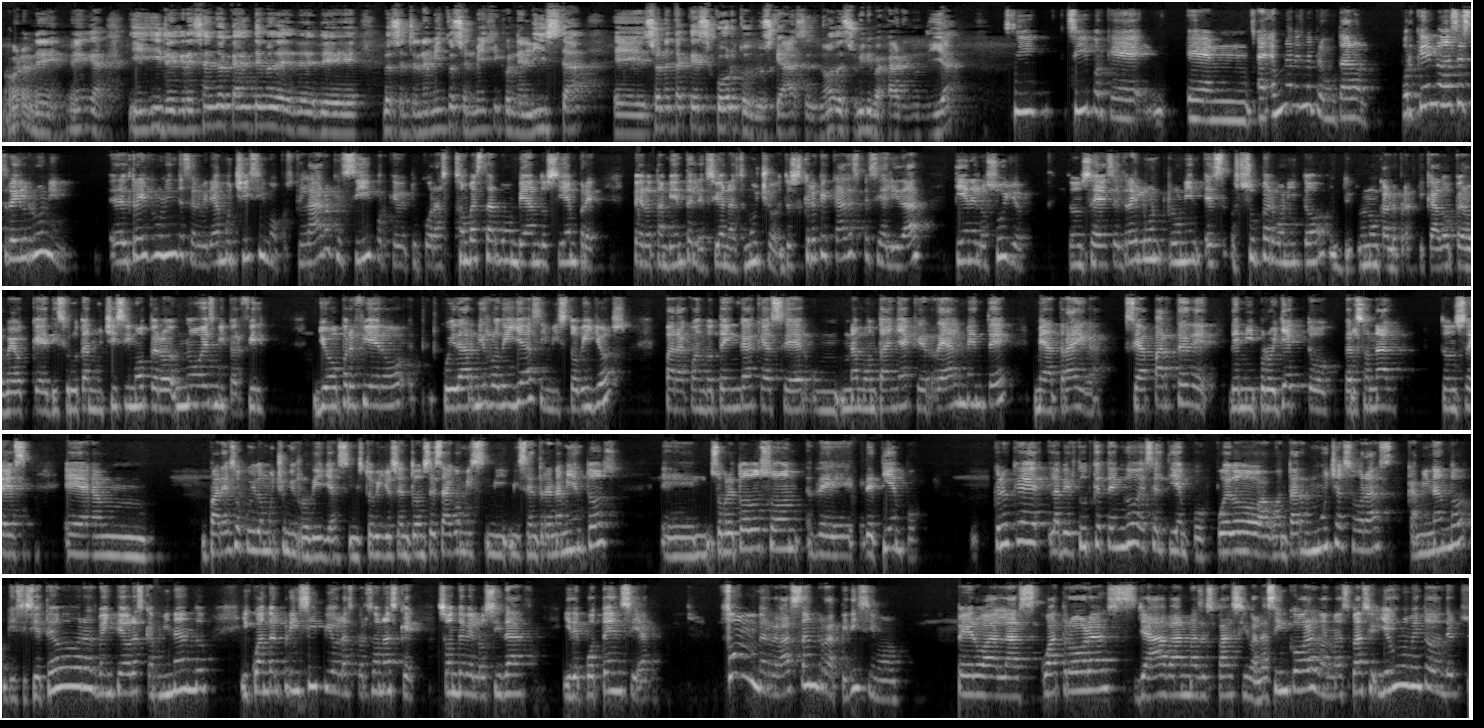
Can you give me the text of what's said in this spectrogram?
Órale, venga. Y, regresando acá al tema de, los entrenamientos en México, en el ISTA, eh, son ataques cortos los que haces, ¿no? De subir y bajar en un día. Sí, sí, porque em, eh, una vez me preguntaron, ¿por qué no haces trail running? El trail running te serviría muchísimo. Pues claro que sí, porque tu corazón va a estar bombeando siempre, pero también te lesionas mucho. Entonces creo que cada especialidad tiene lo suyo. Entonces, el trail running es súper bonito, nunca lo he practicado, pero veo que disfrutan muchísimo, pero no es mi perfil. Yo prefiero cuidar mis rodillas y mis tobillos para cuando tenga que hacer una montaña que realmente me atraiga, sea parte de, mi proyecto personal. Entonces, em, para eso cuido mucho mis rodillas y mis tobillos. Entonces, hago mis, entrenamientos, em, sobre todo son de, tiempo. Creo que la virtud que tengo es el tiempo. Puedo aguantar muchas horas caminando, 17 horas, 20 horas caminando. Y cuando al principio las personas que son de velocidad y de potencia, ¡fum!, me rebasan rapidísimo pero a las cuatro horas ya van más despacio, a las cinco horas van más despacio. Llega un momento donde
